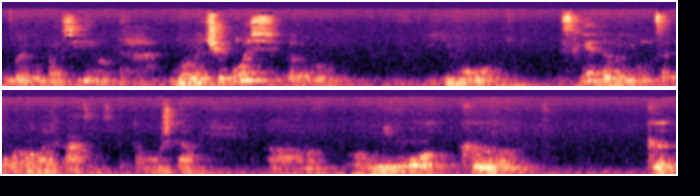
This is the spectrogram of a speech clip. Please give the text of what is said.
угольный бассейн. Но началось его исследование вот с этого молотка потому что у него к,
